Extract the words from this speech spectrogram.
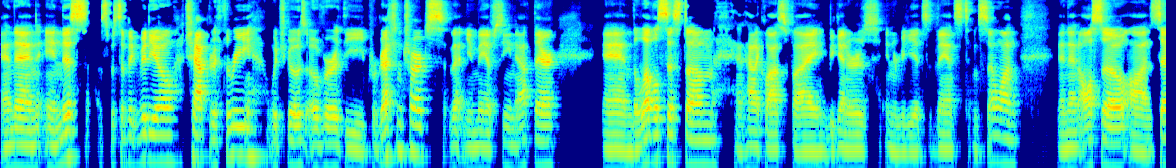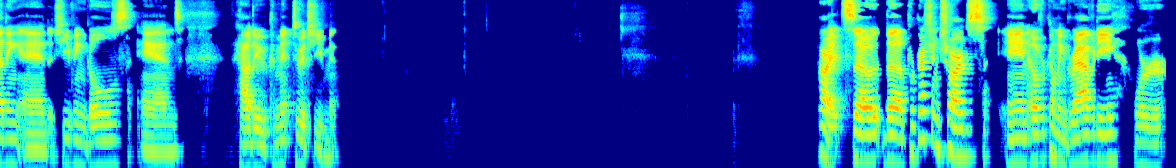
and then in this specific video, chapter three, which goes over the progression charts that you may have seen out there, and the level system, and how to classify beginners, intermediates, advanced, and so on and then also on setting and achieving goals and how to commit to achievement. All right, so the progression charts in Overcoming Gravity were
